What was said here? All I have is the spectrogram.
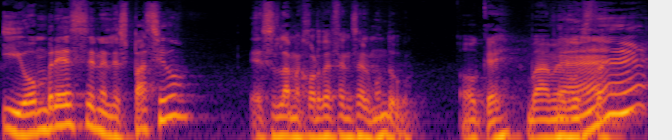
y hombres en el espacio, esa es la mejor defensa del mundo. Ok, va, me gusta. ¿Eh?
